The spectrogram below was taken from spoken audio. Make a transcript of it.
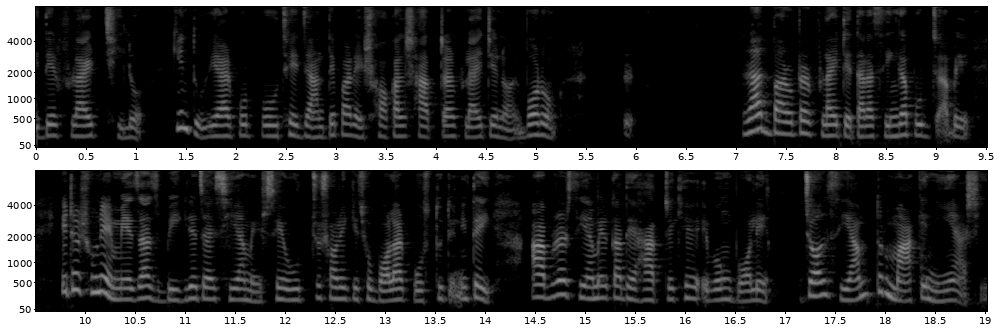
এদের ফ্লাইট ছিল, কিন্তু এয়ারপোর্ট পৌঁছে জানতে পারে সকাল সাতটার ফ্লাইটে নয়, বরং রাত বারোটার ফ্লাইটে তারা সিঙ্গাপুর যাবে। এটা শুনে মেজাজ বিগড়ে যায় সিয়ামের। সে উচ্চস্বরে কিছু বলার প্রস্তুতি নিতেই আবরার সিয়ামের কাঁধে হাত রেখে এবং বলে, চল সিয়াম, তোর মাকে নিয়ে আসি।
